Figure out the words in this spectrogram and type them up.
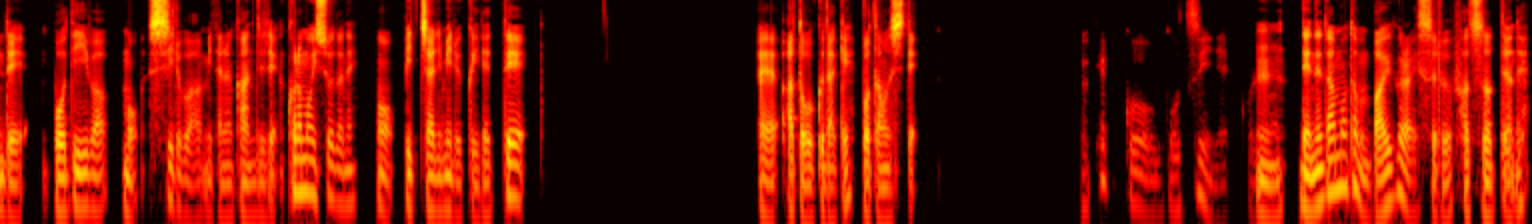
ーで、ボディはもうシルバーみたいな感じで、これも一緒だね。もうピッチャーにミルク入れて、えーあと置くだけ、ボタン押して。結構ごついね、これは。うん。で、値段も多分倍ぐらいするはずだったよね。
